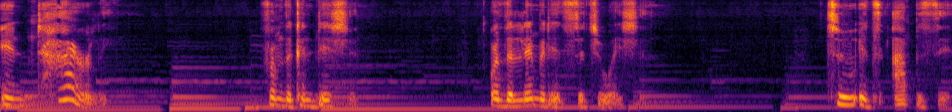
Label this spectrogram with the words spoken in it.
entirely from the condition or the limited situation to its opposite.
